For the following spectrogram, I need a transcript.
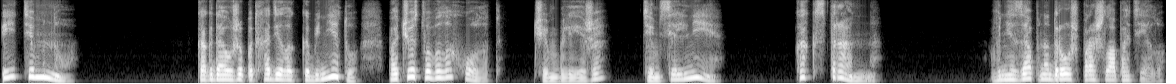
и темно. Когда уже подходила к кабинету, почувствовала холод. Чем ближе, тем сильнее. Как странно. Внезапно дрожь прошла по телу,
